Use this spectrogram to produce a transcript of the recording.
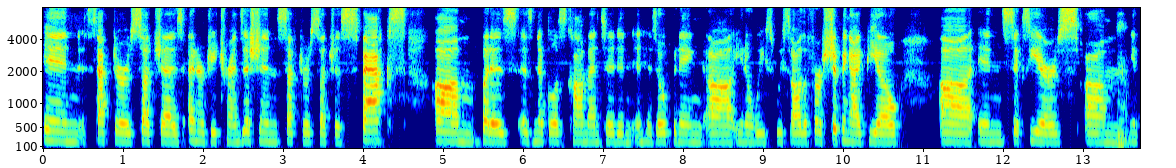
in sectors such as energy transition, sectors such as SPACs. Um, but as, as Nicholas commented in, in his opening, uh, you know, we, we saw the first shipping IPO uh, in six years, um, you know,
